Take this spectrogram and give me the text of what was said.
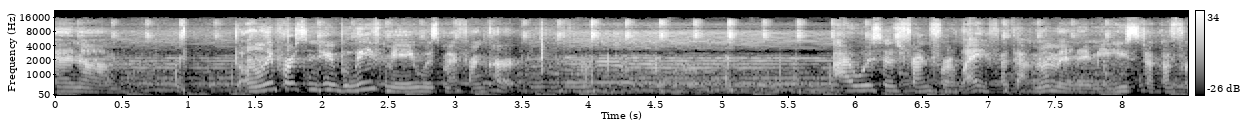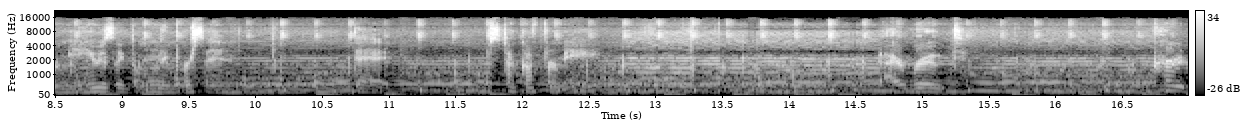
And um, the only person who believed me was my friend Kurt. I was his friend for life at that moment. I mean, he stuck up for me. He was like the only person stuck up for me. I wrote Kurt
